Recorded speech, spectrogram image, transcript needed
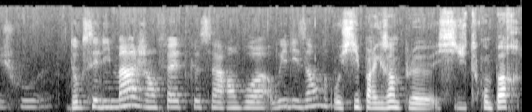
du coup euh, Donc c'est l'image en fait que ça renvoie. Oui, Lisandre? Aussi, par exemple, euh, si tu te compares,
